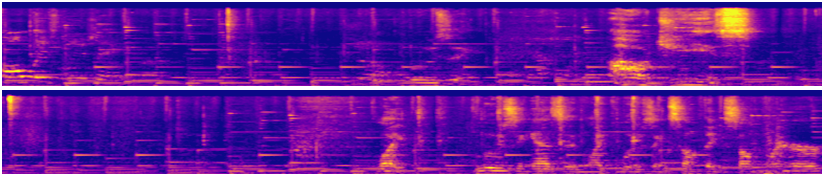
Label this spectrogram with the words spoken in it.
always losing? Losing. Oh, jeez. Like, losing as in, like, losing something somewhere.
